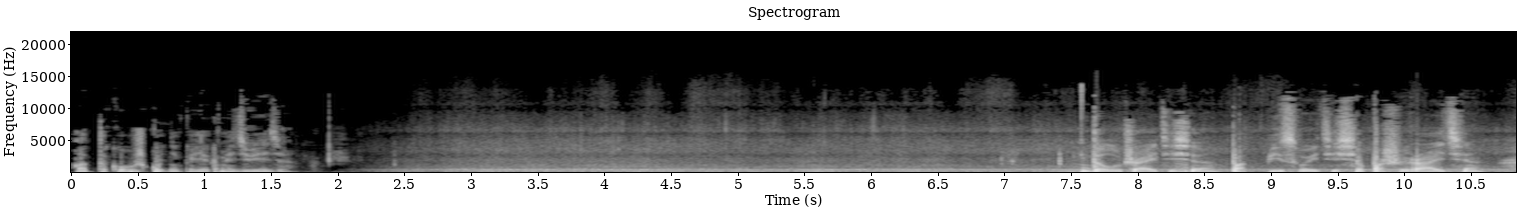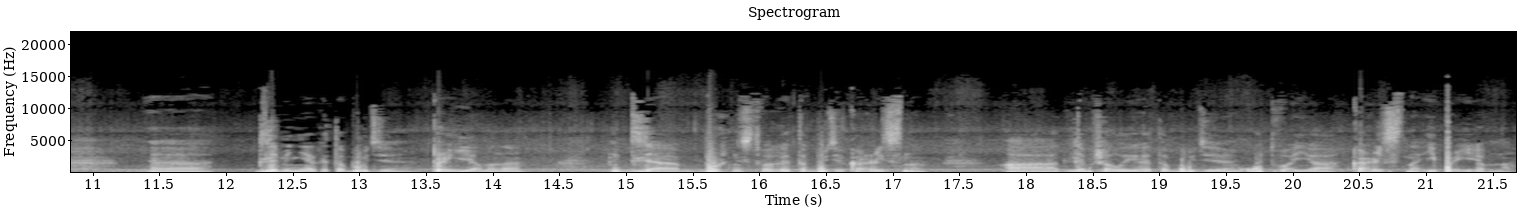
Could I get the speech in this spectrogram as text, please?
ад такого шкодніка як мядзведзя далучайцеся подписывайтеся пашырайце для мяне гэта будзе прыемна для бортніцтва гэта будзе карысна а для пчалы гэта будзе удвая карысна і прыемна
